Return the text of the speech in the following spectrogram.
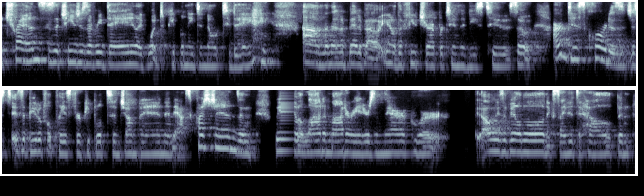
the trends because it changes every day like what do people need to know today? Um, and then a bit about you know the future opportunities too. So our discord is just is a beautiful place for people to jump in and ask questions. And we have a lot of moderators in there who are always available and excited to help. And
